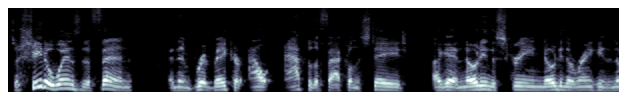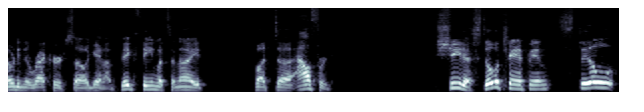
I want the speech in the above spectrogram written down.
So Shida wins the defend, and then Britt Baker out after the fact on the stage. Again, noting the screen, noting the rankings, noting the record. So again, a big theme of tonight. But uh, Alfred, Shida still the champion, still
